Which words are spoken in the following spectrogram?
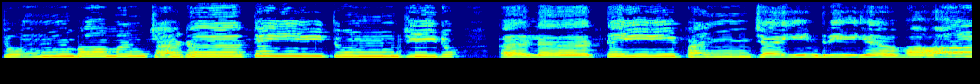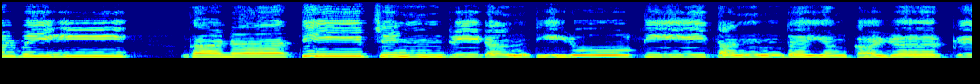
துன்பமன் சடத்தை துஞ்சிடும் கலத்தை பஞ்ச இந்திரிய வாழ்வை கணத்தீர் சென்றிடம் திருத்தி தண்டயங்கழற்கு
